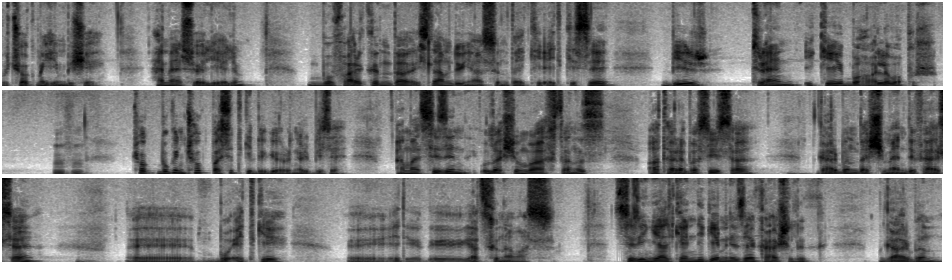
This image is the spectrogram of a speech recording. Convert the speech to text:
Bu çok mühim bir şey. Hemen söyleyelim. Bu farkın da İslam dünyasındaki etkisi bir tren, iki buharlı vapur. Çok bugün çok basit gibi görünür bize. Ama sizin ulaşım vasıtanız at arabasıysa, garbın da şimendiferse e, bu etki e, e, yatsınamaz. Sizin yelkenli geminize karşılık garbın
